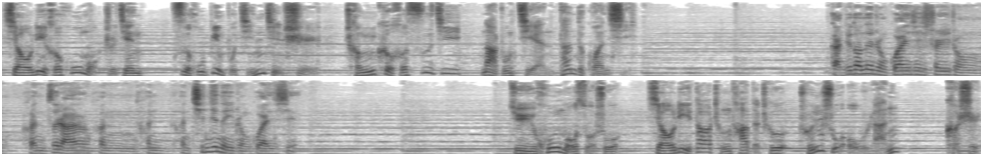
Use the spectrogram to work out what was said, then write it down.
小丽和呼某之间似乎并不仅仅是乘客和司机那种简单的关系，感觉到那种关系是一种很自然、很很很亲近的一种关系。据呼某所说，小丽搭乘他的车纯属偶然。可是，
